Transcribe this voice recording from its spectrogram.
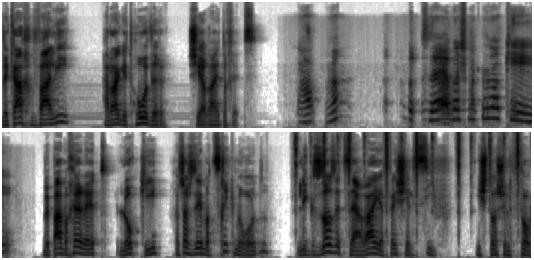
וכך ואלי הרג את הודר שירה את החץ. מה? זה היה באשמת לוקי. ופעם אחרת, לוקי חשב שזה יהיה מצחיק מאוד לגזוז את שערה היפה של סיף, אשתו של תור,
